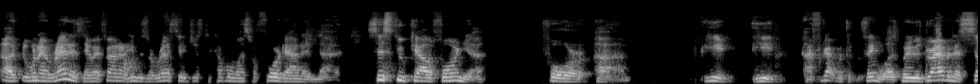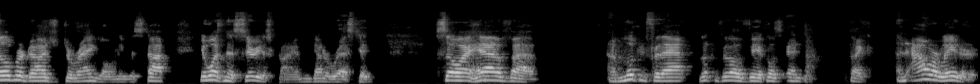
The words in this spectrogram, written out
uh, when I ran his name, I found out he was arrested just a couple months before down in uh, Siskiyou, California, for um, he he I forgot what the thing was, but he was driving a silver Dodge Durango and he was stopped. It wasn't a serious crime. He got arrested. So I have uh, I'm looking for that, looking for those vehicles, and like an hour later,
